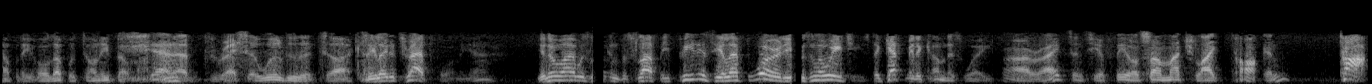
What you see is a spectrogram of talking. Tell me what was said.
company hold up with Tony Belmont. Shut huh? up, dresser. We'll do the talking. So you laid a trap for me, huh? You knew I was looking for Sloppy Peters. You left word he was in Luigi's to get me to come this way. All right, since you feel so much like talking, talk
